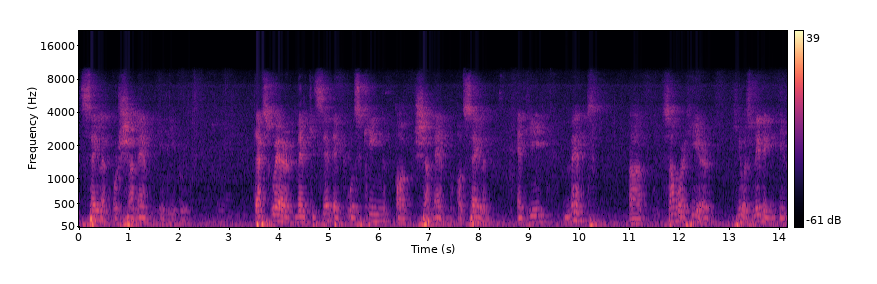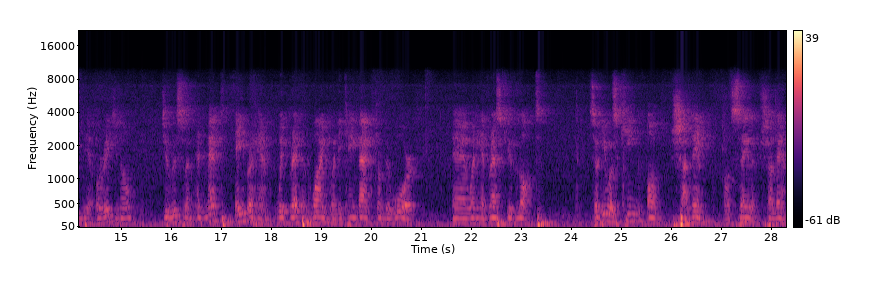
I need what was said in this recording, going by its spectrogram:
Salem or Shalem in Hebrew. That's where Melchizedek was king of Shalem, of Salem. And he met uh, somewhere here, he was living in the original Jerusalem and met Abraham with bread and wine when he came back from the war uh, when he had rescued Lot. So he was king of Shalem, of Salem, Shalem.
